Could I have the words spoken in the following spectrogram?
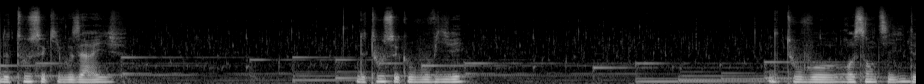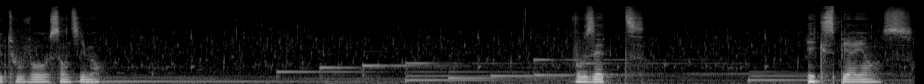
de tout ce qui vous arrive, de tout ce que vous vivez, de tous vos ressentis, de tous vos sentiments. Vous êtes expérience.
